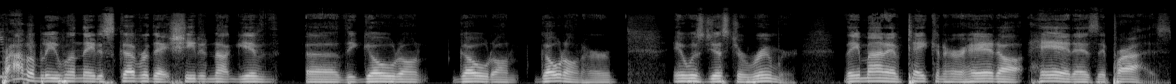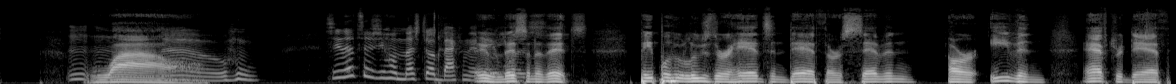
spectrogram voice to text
Probably when they discovered that she did not give uh, the gold on gold on gold on her, it was just a rumor. They might have taken her head off, head as a prize. Wow! No. See, that tells you how messed up back in the Ooh, day. listen to this. People who lose their heads in death are seven, or even after death,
